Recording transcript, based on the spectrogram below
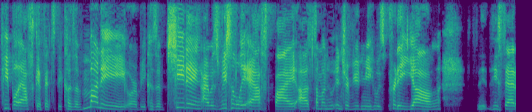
People ask if it's because of money or because of cheating. I was recently asked by uh, someone who interviewed me who was pretty young. He said,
